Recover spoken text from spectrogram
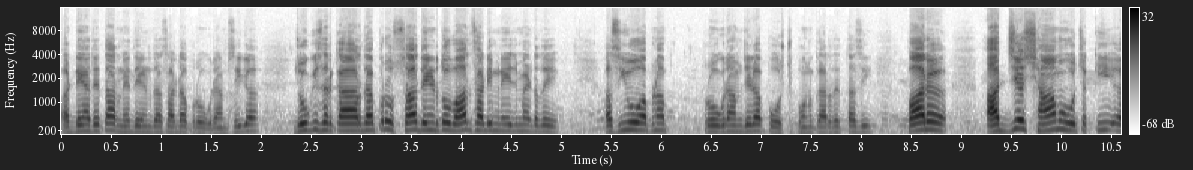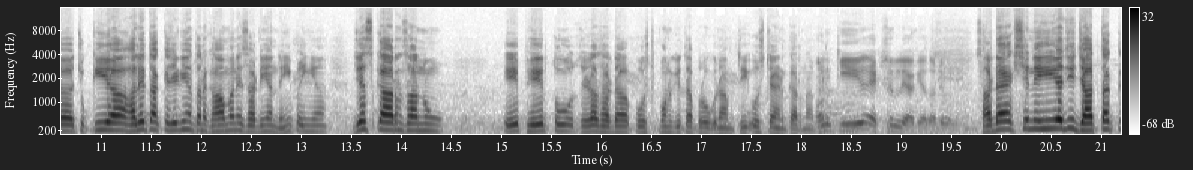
ਅੱਡਿਆਂ ਤੇ ਧਰਨੇ ਦੇਣ ਦਾ ਸਾਡਾ ਪ੍ਰੋਗਰਾਮ ਸੀਗਾ, ਜੋ ਕਿ ਸਰਕਾਰ ਦਾ ਭਰੋਸਾ ਦੇਣ ਤੋਂ ਬਾਅਦ ਸਾਡੀ ਮੈਨੇਜਮੈਂਟ ਦੇ ਅਸੀਂ ਉਹ ਆਪਣਾ ਪ੍ਰੋਗਰਾਮ ਜਿਹੜਾ ਪੋਸਟਪੋਨ ਕਰ ਦਿੱਤਾ ਸੀ। ਪਰ ਅੱਜ ਸ਼ਾਮ ਹੋ ਚੱਕੀ ਚੁੱਕੀ ਆ ਹਲੇ ਤੱਕ ਜਿਹੜੀਆਂ ਤਨਖਾਹਾਂ ਨੇ ਸਾਡੀਆਂ ਨਹੀਂ ਪਈਆਂ। ਜਿਸ ਕਾਰਨ ਸਾਨੂੰ ਇਹ ਫੇਰ ਤੋਂ ਜਿਹੜਾ ਸਾਡਾ ਪੋਸਟਪੋਨ ਕੀਤਾ ਪ੍ਰੋਗਰਾਮ ਸੀ ਉਹ ਸਟੈਂਡ ਕਰਨਾ ਪਿਆ। ਹੁਣ ਕੀ ਐਕਸ਼ਨ ਲਿਆ ਗਿਆ ਤੁਹਾਡੇ ਵੱਲੋਂ? ਸਾਡਾ ਐਕਸ਼ਨ ਇਹੀ ਹੈ ਜੀ ਜਦ ਤੱਕ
